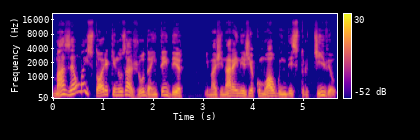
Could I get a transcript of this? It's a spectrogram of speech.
mas é uma história que nos ajuda a entender, imaginar a energia como algo indestrutível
